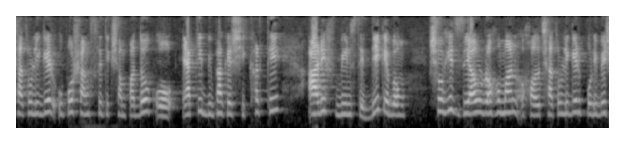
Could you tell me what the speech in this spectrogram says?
ছাত্রলীগের উপসাংস্কৃতিক সম্পাদক ও একই বিভাগের শিক্ষার্থী আরিফ বিন সিদ্দিক এবং শহীদ জিয়াউর রহমান হল ছাত্রলীগের পরিবেশ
